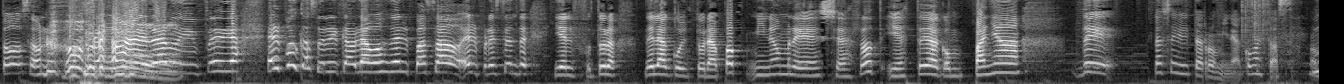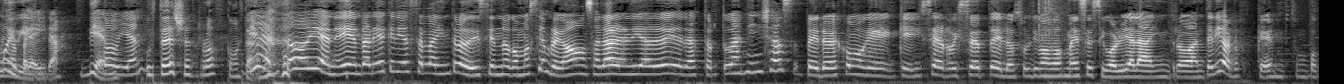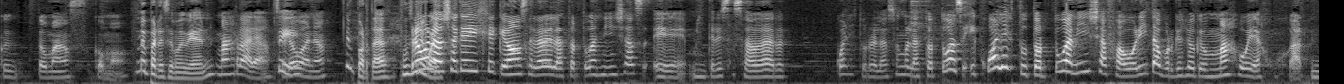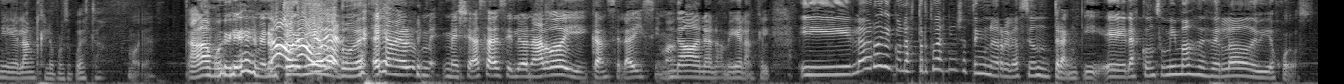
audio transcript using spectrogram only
todos a un nuevo programa de Nerdipedia, el podcast en el que hablamos del pasado, el presente y el futuro de la cultura pop. Mi nombre es Jess Roth y estoy acompañada de la señorita Romina. ¿Cómo estás? Muy bien. Pereira. Bien. ¿Todo bien? ¿Ustedes, Jess Roth, cómo están? Bien, todo bien. Y en realidad quería hacer la intro diciendo, como siempre, que vamos a hablar el día de hoy de las tortugas ninjas, pero es como que, que hice el reset de los últimos dos meses y volví a la intro anterior, que es un poquito más como Me parece muy bien. más rara, Sí, pero bueno. No importa. Pero bueno, igual. ya que dije que vamos a hablar de las tortugas ninjas, eh, me interesa saber cuál es tu relación con las tortugas y cuál es tu tortuga ninja favorita, porque es lo que más voy a juzgar. Miguel Ángelo, por supuesto. Muy bien. Ah, muy bien. Me No, no, miedo, dudé. Es que me, me, llegas a decir Leonardo y canceladísima. No, no, no, Miguel Ángel. Y la verdad que con las tortugas ninja tengo una relación tranqui. Eh, las consumí más desde el lado de videojuegos.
